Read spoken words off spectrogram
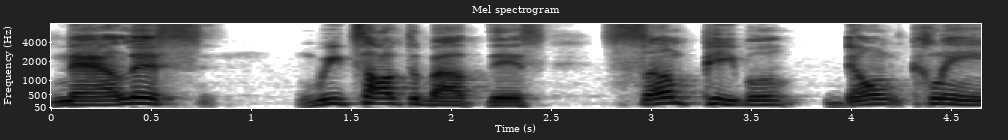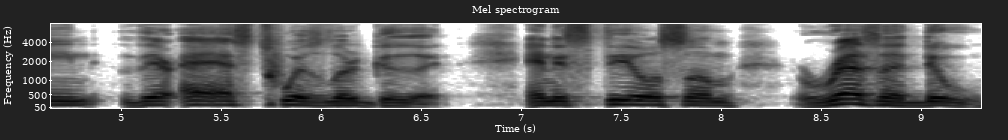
Now, listen, we talked about this. Some people don't clean their ass Twizzler good, and it's still some residue,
